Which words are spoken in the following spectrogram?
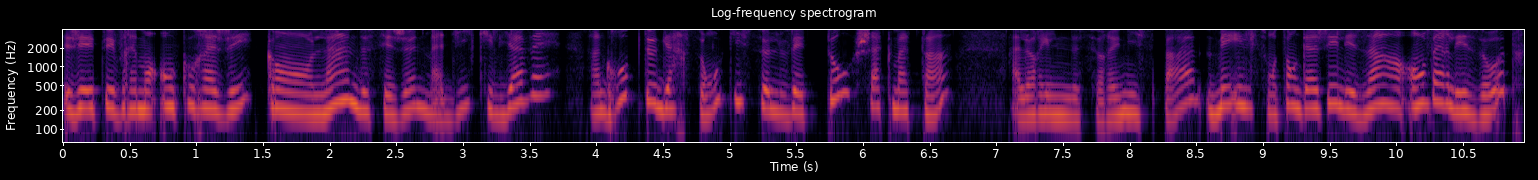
j'ai été vraiment encouragée quand l'un de ces jeunes m'a dit qu'il y avait un groupe de garçons qui se levaient tôt chaque matin. Alors ils ne se réunissent pas, mais ils sont engagés les uns envers les autres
